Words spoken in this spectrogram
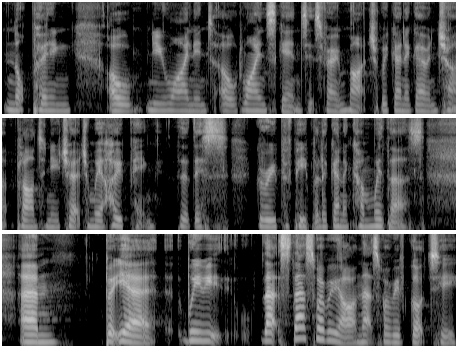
not putting old new wine into old wineskins. It's very much we're going to go and ch- plant a new church, and we're hoping that this group of people are going to come with us. Um, but yeah, we that's that's where we are, and that's where we've got to.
